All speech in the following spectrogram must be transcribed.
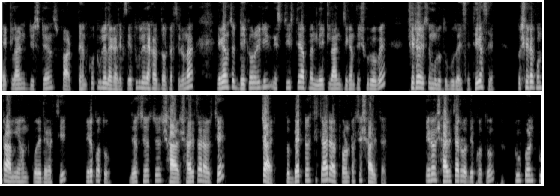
neckline distance part দেখেন কতুলে লেখা লিখছে এতুগুলো লেখার দরকার ছিল না। এখানে হচ্ছে ডেকোরেটিভ স্টিচটা আপনার নেক লাইন যেখান থেকে শুরু হবে, সেটা হচ্ছে মূলত বুঝাইছে, ঠিক আছে? তো সেটা কোনটা আমি এখন করে দেখাচ্ছি। এটা কত? হচ্ছে হচ্ছে সাড়ে চার আর হচ্ছে চার। তো ব্যাকটা হচ্ছে চার আর ফ্রন্টটা হচ্ছে সাড়ে চার। এটা সাড়ে চার অর্ধেক কত? টু পয়েন্ট টু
